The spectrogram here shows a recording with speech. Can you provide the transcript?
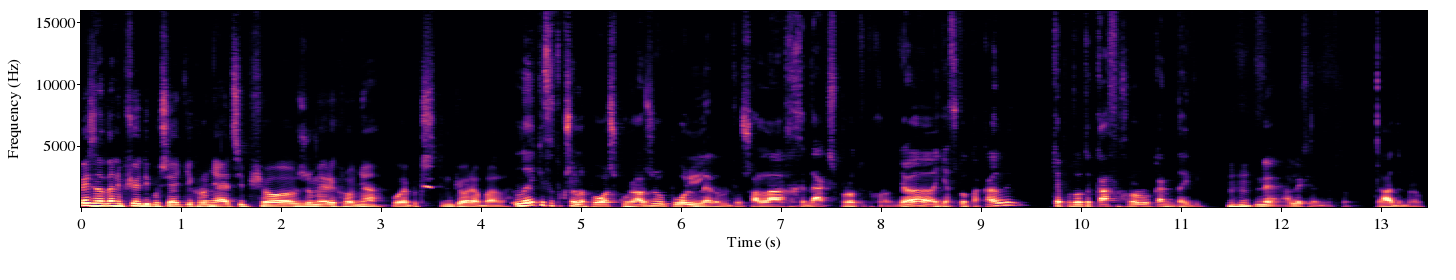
Παίζει να ήταν η πιο εντυπωσιακή χρονιά, έτσι, η πιο ζουμερή χρονιά που έπαιξε την πιο ωραία μπάλα. Ναι, και θα το ξαναπώ, ας κουράζω που όλοι λέγανε ότι ο Σαλάχ εντάξει πρώτη του χρονιά, γι' αυτό τα κάνει. Και από τότε κάθε χρόνο κάνει τα ίδια. ναι, αλήθεια είναι αυτό. Άντε, μπράβο.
